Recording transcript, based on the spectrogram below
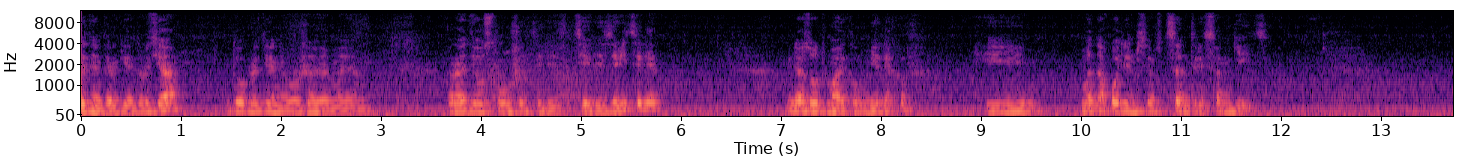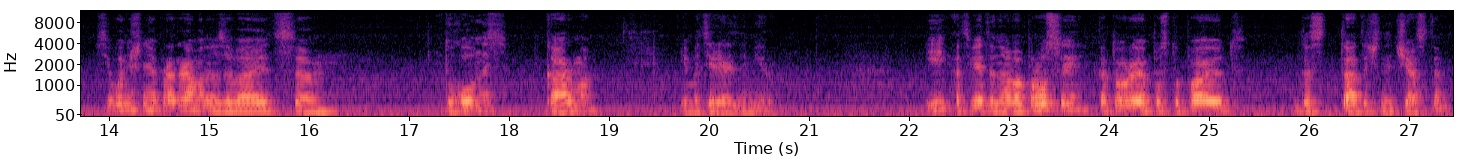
Добрый день, дорогие друзья. Добрый день, уважаемые радиослушатели, телезрители. Меня зовут Майкл Мелехов, и мы находимся в центре Сангейтс. Сегодняшняя программа называется «Духовность, карма и материальный мир». И ответы на вопросы, которые поступают достаточно часто –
